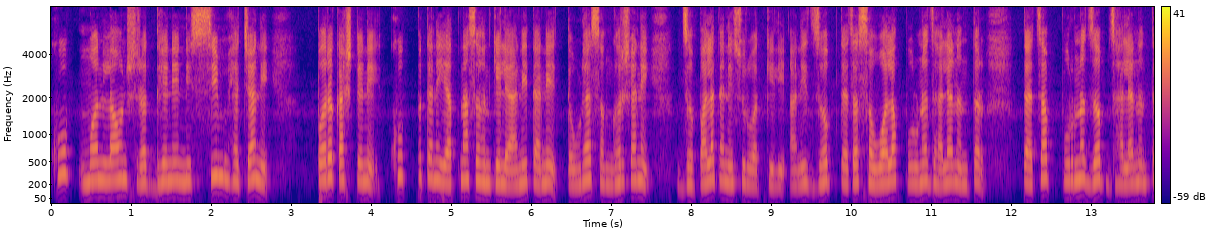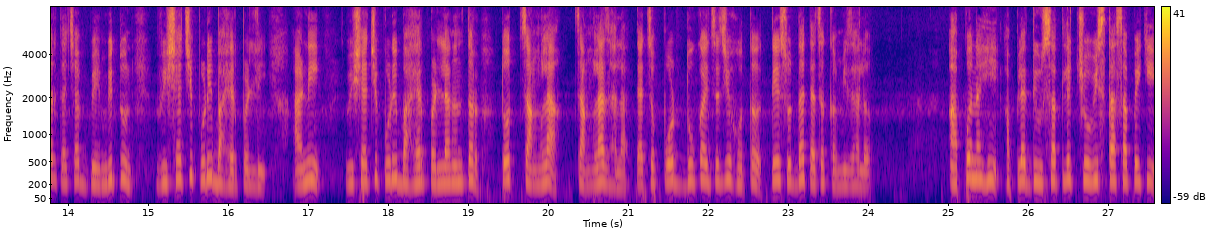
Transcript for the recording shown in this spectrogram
खूप मन लावून श्रद्धेने निस्सीम ह्याच्याने परकाष्ठेने खूप त्याने यातना सहन केल्या आणि त्याने तेवढ्या संघर्षाने जपाला त्याने सुरुवात केली. आणि जप त्याचा सव्वा लाख पूर्ण झाल्यानंतर त्याचा पूर्ण जप झाल्यानंतर त्याच्या बेंबीतून विषाची पुडी बाहेर पडली. आणि विषाची पुडी बाहेर पडल्यानंतर तो चांगला चांगला झाला. त्याचं पोट दुखायचं जे होतं ते सुद्धा त्याचं कमी झालं. आपणही आपल्या दिवसातले चोवीस तासापैकी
